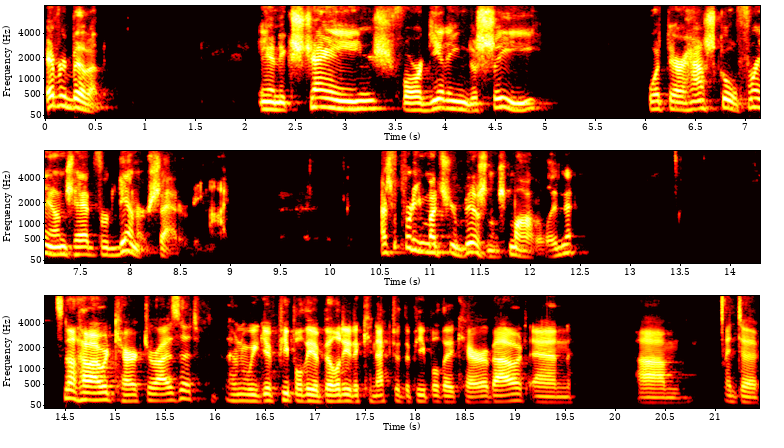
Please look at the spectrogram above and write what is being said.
every bit of it, in exchange for getting to see what their high school friends had for dinner Saturday night. That's pretty much your business model, isn't it? It's not how I would characterize it. And we give people the ability to connect with the people they care about and um, and to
